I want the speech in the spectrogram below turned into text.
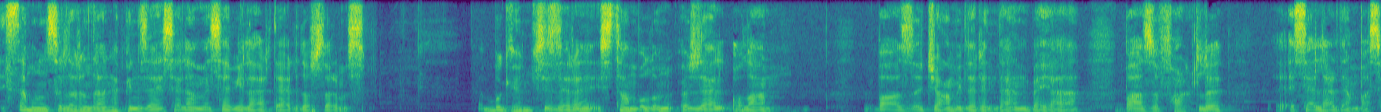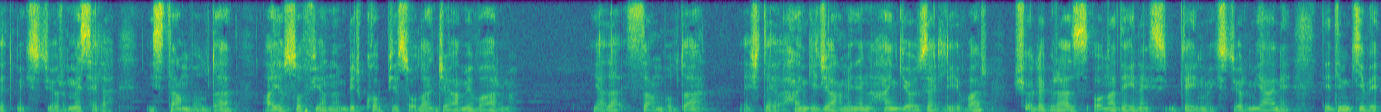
İstanbul'un sırlarından hepinize selam ve sevgiler değerli dostlarımız. Bugün sizlere İstanbul'un özel olan bazı camilerinden veya bazı farklı eserlerden bahsetmek istiyorum. Mesela İstanbul'da Ayasofya'nın bir kopyası olan cami var mı? Ya da İstanbul'da işte hangi caminin hangi özelliği var? Şöyle biraz ona değinek, değinmek istiyorum. Yani dediğim gibi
